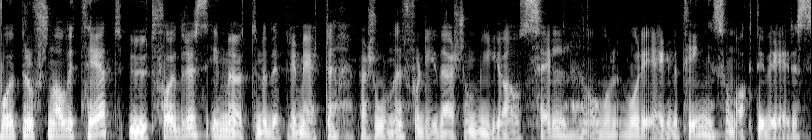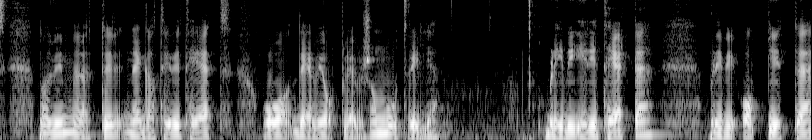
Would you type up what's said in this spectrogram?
Vår profesjonalitet utfordres i møte med deprimerte personer fordi det er så mye av oss selv og våre egne ting som aktiveres når vi møter negativitet og det vi opplever som motvilje. Blir vi irriterte? Blir vi oppgitte?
